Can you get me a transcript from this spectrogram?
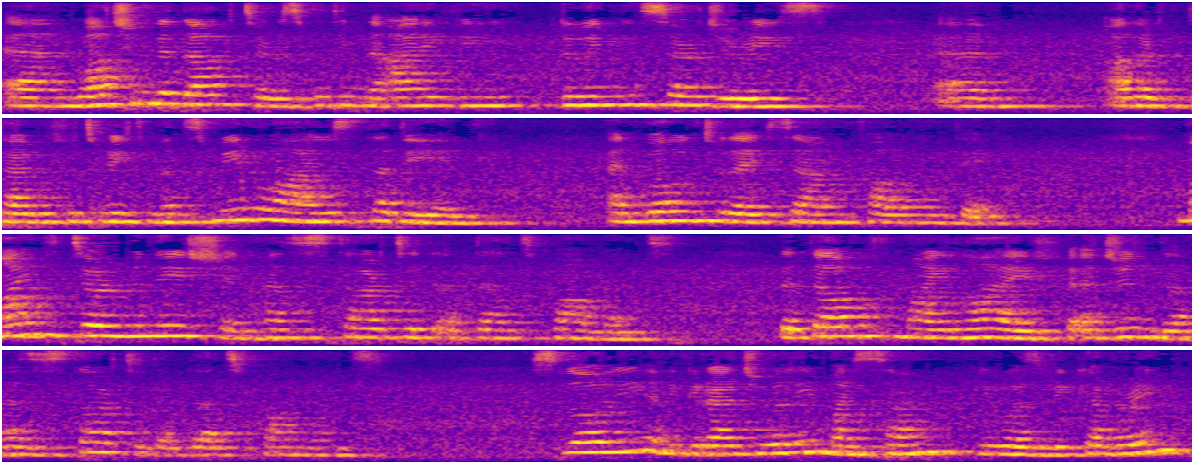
and watching the doctors putting the IV, doing surgeries, and other type of treatments, meanwhile studying and going to the exam following day. My determination has started at that moment the top of my life agenda has started at that moment. Slowly and gradually, my son, he was recovering.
